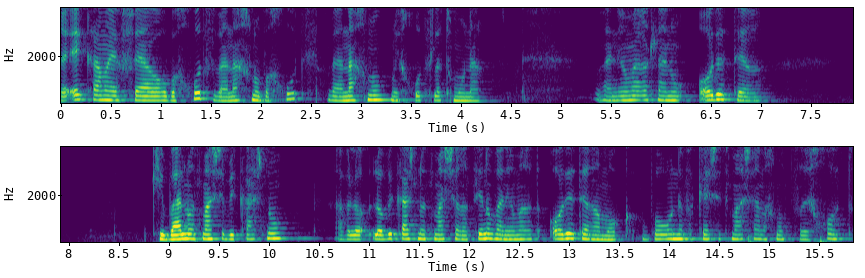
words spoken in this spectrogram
ראה כמה יפה האור בחוץ ואנחנו בחוץ ואנחנו מחוץ לתמונה. ואני אומרת לנו עוד יותר, קיבלנו את מה שביקשנו, אבל לא, לא ביקשנו את מה שרצינו, ואני אומרת עוד יותר עמוק, בואו נבקש את מה שאנחנו צריכות.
